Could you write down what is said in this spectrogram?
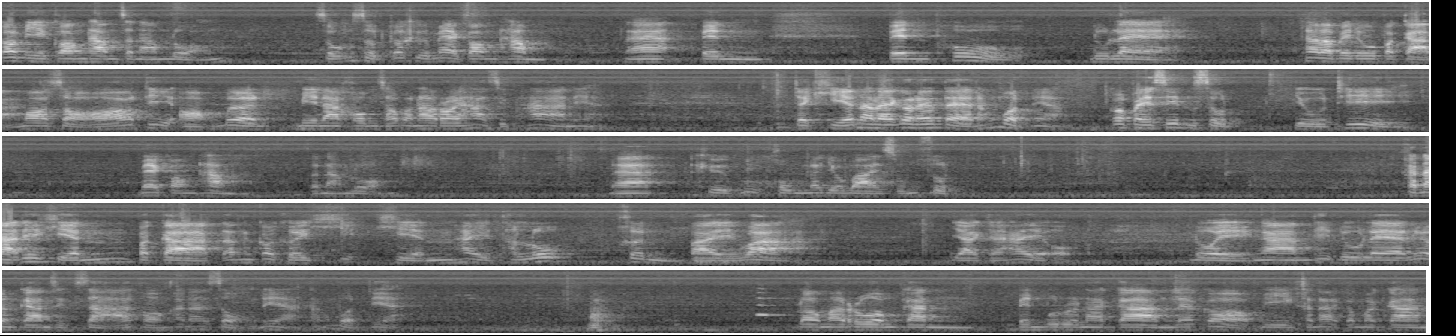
ก็มีกองธรรมสนามหลวง สูงสุดก็คือแม่กองธรรมนะฮะเป็นเป็นผู้ดูแล ถ้าเราไปดูประกาศมสที่ออกเมื่อมีนาคม 2555 เนี่ย จะเขียนอะไรก็แล้วแต่ทั้งหมดเนี่ย ก็ไปสิ้นสุดอยู่ที่แม่กองธรรมสนามหลวงนะคือผู้คุมนโยบายสูงสุด ขณะที่เขียนประกาศนั้นก็เคยเขียนให้ทะลุขึ้นไปว่า อยากจะให้โดยงานที่ดูแลเรื่องการศึกษาของคณะสงฆ์เนี่ยทั้งหมดเนี่ยเรามารวมกันเป็นบูรณาการแล้วก็มีคณะกรรมการ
